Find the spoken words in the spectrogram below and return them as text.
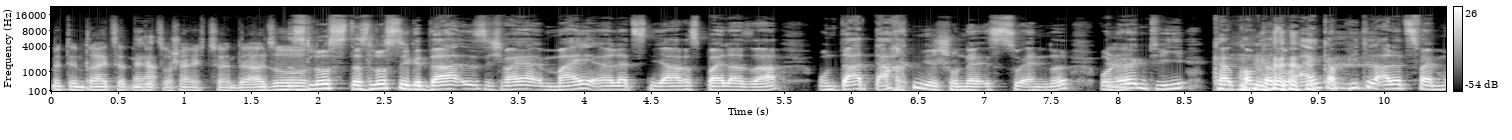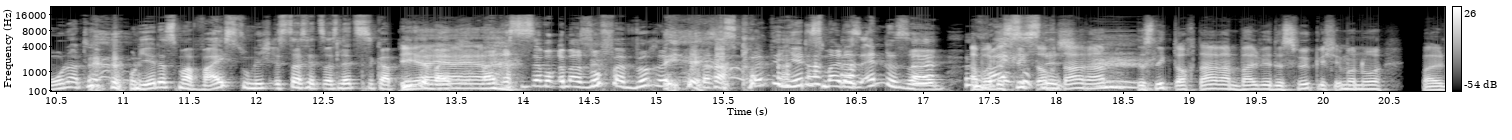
Mit dem 13. Ja. geht's wahrscheinlich zu Ende. Also Das, Lust, das Lustige da ist, ich war ja im Mai äh, letzten Jahres bei Lazar und da dachten wir schon, der ist zu Ende. Und Ja. irgendwie kommt da so ein Kapitel alle zwei Monate und jedes Mal weißt du nicht, ist das jetzt das letzte Kapitel, Ja, weil, weil das ist aber auch immer so verwirrend, dass es könnte jedes Mal das Ende sein. Du Aber das liegt auch nicht. daran, das liegt auch daran, weil wir das wirklich immer nur, weil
